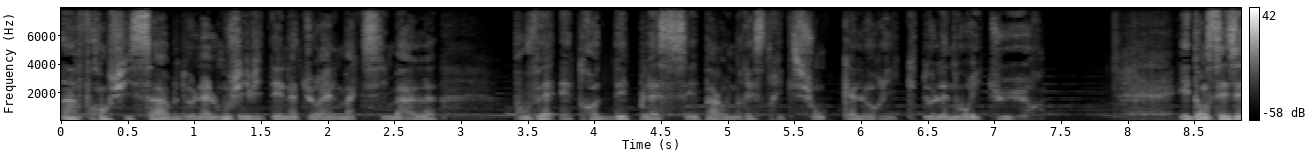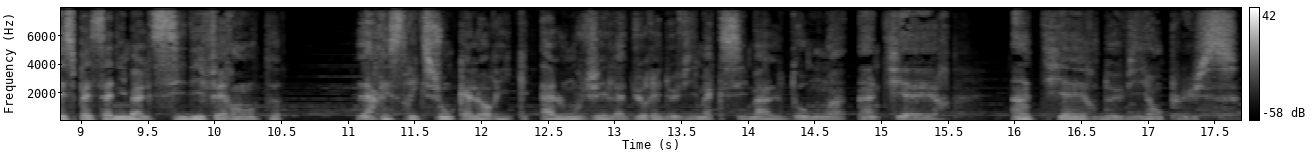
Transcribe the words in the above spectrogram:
infranchissables de la longévité naturelle maximale pouvaient être déplacées par une restriction calorique de la nourriture. Et dans ces espèces animales si différentes, la restriction calorique allongeait la durée de vie maximale d'au moins un tiers, un tiers de vie en plus.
